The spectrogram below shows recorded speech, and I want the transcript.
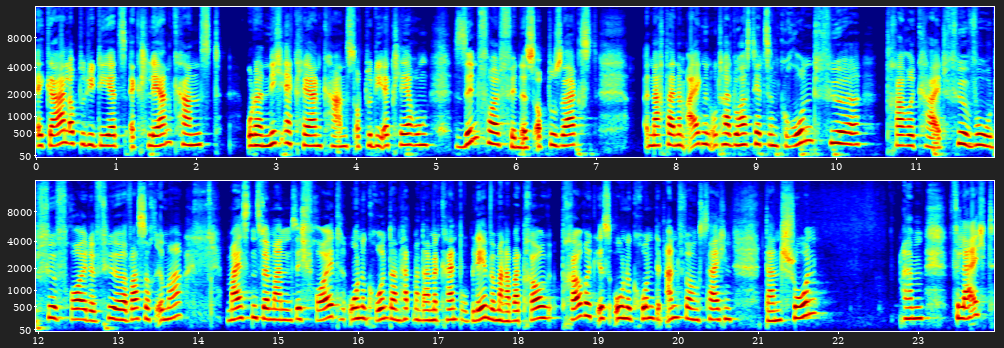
Egal, ob du die dir jetzt erklären kannst oder nicht erklären kannst, ob du die Erklärung sinnvoll findest, ob du sagst, nach deinem eigenen Urteil, du hast jetzt einen Grund für Traurigkeit, für Wut, für Freude, für was auch immer. Meistens, wenn man sich freut ohne Grund, dann hat man damit kein Problem. Wenn man aber trau traurig ist ohne Grund, in Anführungszeichen, dann schon. Ähm, vielleicht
